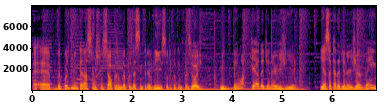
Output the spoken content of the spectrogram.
é, é depois de uma interação social, por exemplo, depois dessa entrevista, do que eu tenho que fazer hoje, me vem uma queda de energia. E essa queda de energia vem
